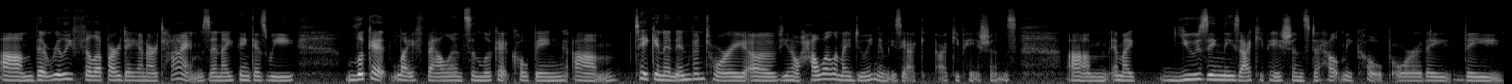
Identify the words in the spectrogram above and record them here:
um, that really fill up our day and our times. And I think as we look at life balance and look at coping, um, taking an inventory of, you know, how well am I doing in these occupations? Um, am I using these occupations to help me cope, or they they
